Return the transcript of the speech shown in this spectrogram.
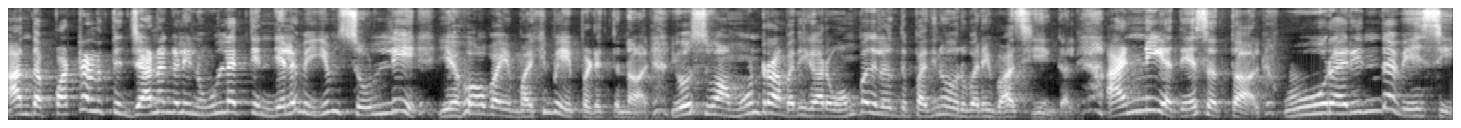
அந்த பட்டணத்து ஜனங்களின் உள்ளத்தின் நிலைமையும் சொல்லி யெகோவாவை மகிமைப்படுத்தினாள். யோசுவா மூன்றாம் அதிகாரம் ஒன்பதிலிருந்து பதினோரு வரை வாசியுங்கள். அந்நிய தேசத்தால் ஊரறிந்த வேசி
